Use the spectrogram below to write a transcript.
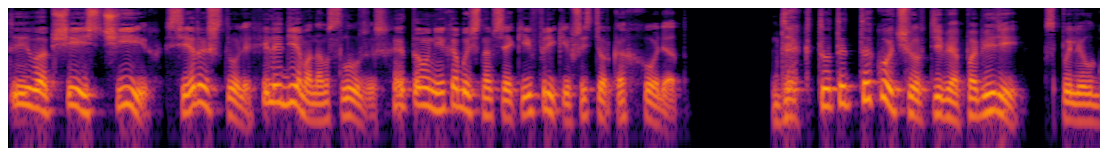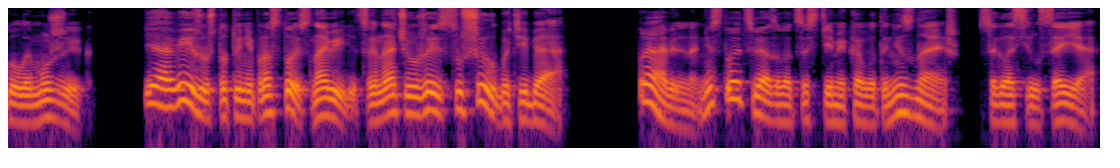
«Ты вообще из чьих? Серый, что ли? Или демонам служишь? Это у них обычно всякие фрики в шестерках ходят». «Да кто ты такой, черт тебя побери?» – вспылил голый мужик. «Я вижу, что ты непростой сновидец, иначе уже иссушил бы тебя». «Правильно, не стоит связываться с теми, кого ты не знаешь», – согласился я.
